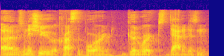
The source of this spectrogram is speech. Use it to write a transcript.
Uh, it was an issue across the board. Good Werk's data doesn't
